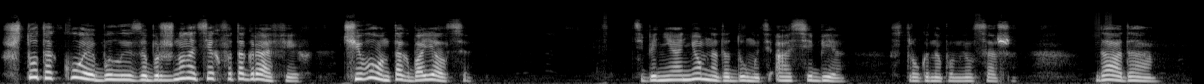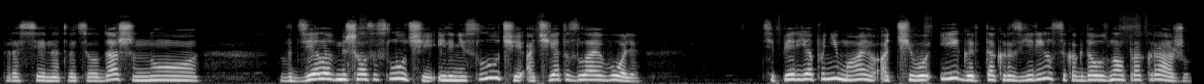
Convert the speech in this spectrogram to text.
Что такое было изображено на тех фотографиях? Чего он так боялся? «Тебе не о нем надо думать, а о себе», — строго напомнил Саша. «Да, да», — рассеянно ответила Даша, «но...» В дело вмешался случай, или не случай, а чья-то злая воля. Теперь я понимаю, отчего Игорь так разъярился, когда узнал про кражу.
